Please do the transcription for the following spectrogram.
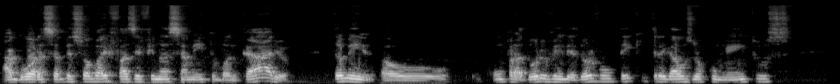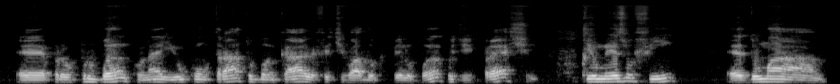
Agora, se a pessoa vai fazer financiamento bancário, também o comprador e o vendedor vão ter que entregar os documentos é, para o banco, né, e o contrato bancário efetivado pelo banco de empréstimo tem o mesmo fim é, de uma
